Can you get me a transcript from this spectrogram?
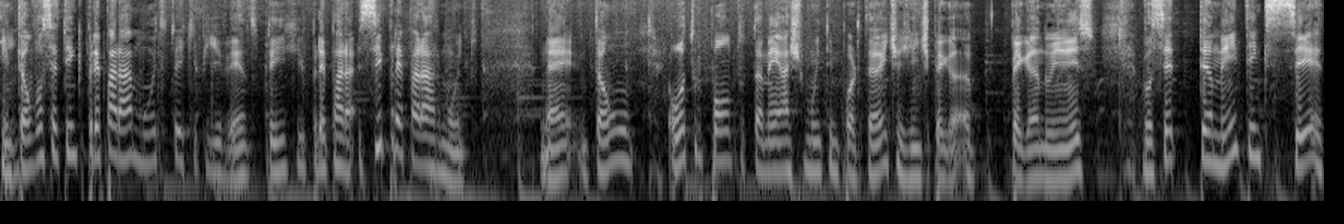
Então você tem que preparar muito a tua equipe de venda, tem que preparar, se preparar muito. Né? Então, outro ponto também acho muito importante, a gente pega, pegando nisso, você também tem que ser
